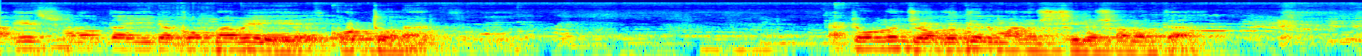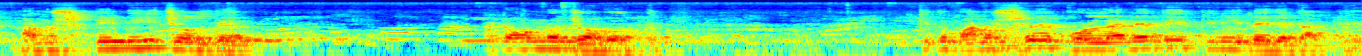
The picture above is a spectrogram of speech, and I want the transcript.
আগের সনদা এইরকম ভাবে করতো না। একটা অন্য জগতের মানুষ ছিল সনদা মানুষকে নিয়েই চলতেন। একটা অন্য জগৎ। কিন্তু মানুষের কল্যাণেতেই তিনি লেগে থাকতেন।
